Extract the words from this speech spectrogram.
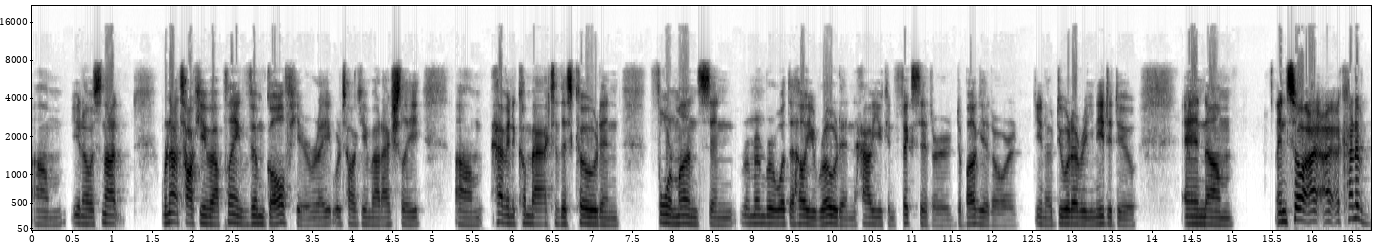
Um, you know, it's not we're not talking about playing Vim Golf here, right? We're talking about actually um, having to come back to this code in four months and remember what the hell you wrote and how you can fix it or debug it or you know do whatever you need to do, and um, and so I, I kind of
